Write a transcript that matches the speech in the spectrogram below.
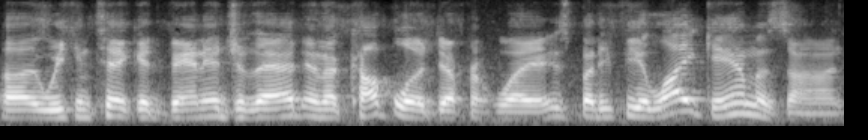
Uh, we can take advantage of that in a couple of different ways. But if you like Amazon,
